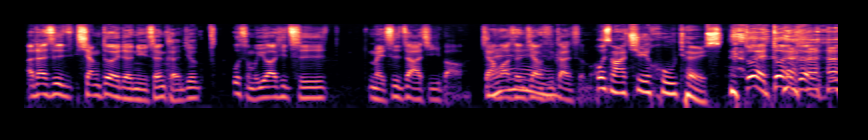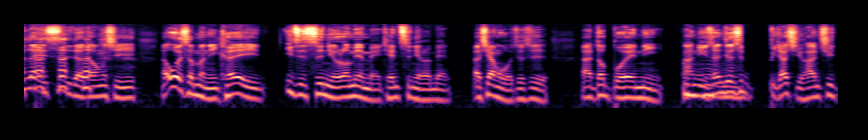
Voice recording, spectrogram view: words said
啊，但是相对的女生可能就为什么又要去吃美式炸鸡堡？加花生酱是干什么？为什么要去 Hooters？对对对，就类似的东西。那为什么你可以一直吃牛肉面，每天吃牛肉面？啊，像我就是啊都不会腻。那女生就是比较喜欢去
